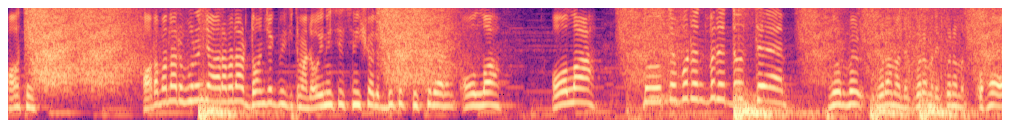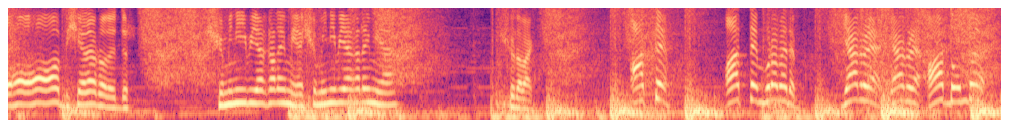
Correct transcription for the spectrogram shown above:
Ateş. Arabalar vurunca arabalar donacak büyük ihtimalle. Oyunun sesini şöyle bir tık düşürüyorum. Allah. Allah. Dostum vurun vurun dostum. Vur vur vuramadık vuramadık vuramadık. Oho oho oho bir şeyler oluyor dur. Şu miniyi bir yakalayayım ya. Şu miniyi bir yakalayayım ya. Şurada bak. Attım. Attım vuramadım. Gel buraya gel buraya. Aa dondu.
